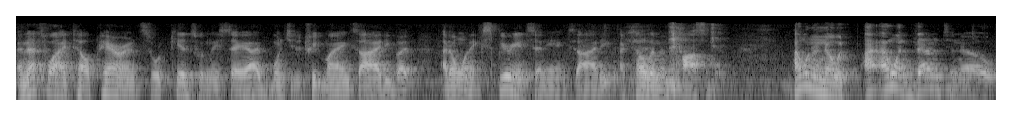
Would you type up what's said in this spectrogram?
And that's why I tell parents or kids when they say, I want you to treat my anxiety, but I don't want to experience any anxiety, I tell them impossible. I want to know I, I want them to know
